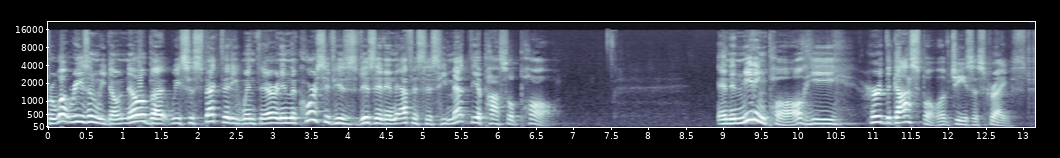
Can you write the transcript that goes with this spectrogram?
For what reason, we don't know, but we suspect that he went there, and in the course of his visit in Ephesus, he met the Apostle Paul. And in meeting Paul, he heard the gospel of Jesus Christ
